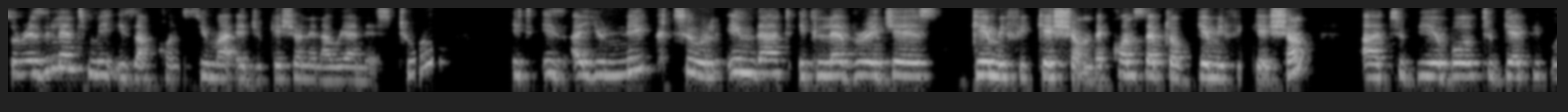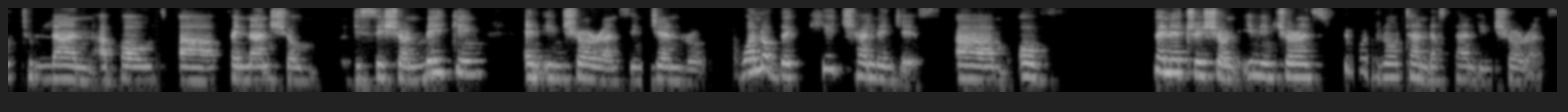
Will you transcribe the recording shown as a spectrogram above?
So Resilient Me is a consumer education and awareness tool. It is a unique tool in that it leverages gamification, the concept of gamification, uh, to be able to get people to learn about uh, financial decision making and insurance in general. One of the key challenges um, of penetration in insurance, people do not understand insurance.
